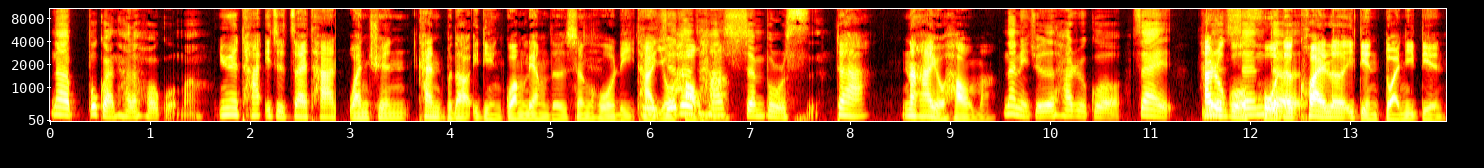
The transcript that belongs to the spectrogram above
那不管他的后果吗？因为他一直在他完全看不到一点光亮的生活里，他有好吗？他生不如死？对啊，那他有好吗？那你觉得他如果在他如果活得快乐一点、短一点，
